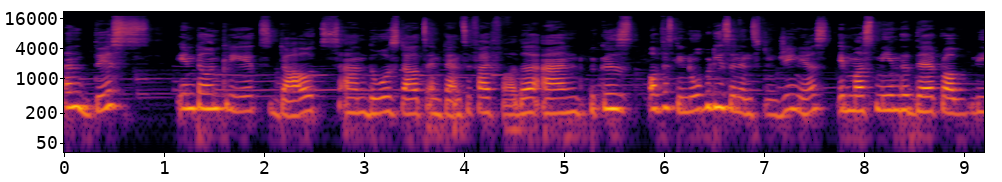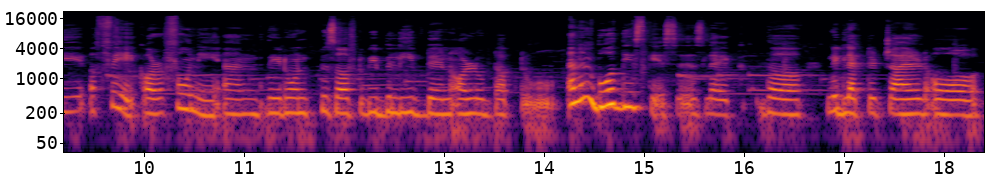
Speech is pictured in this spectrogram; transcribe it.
And this in turn creates doubts and those doubts intensify further and because obviously nobody's an instant genius it must mean that they're probably a fake or a phony and they don't deserve to be believed in or looked up to. And in both these cases like the neglected child or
